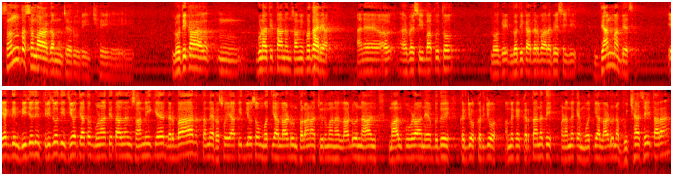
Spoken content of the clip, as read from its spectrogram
સંત સમાગમ જરૂરી છે. લોધિકા ગુણાતીતાનંદ સ્વામી પધાર્યા અને અભયસિંહ બાપુ તો લોધિકા દરબાર અભયસિંહજી ધ્યાનમાં બેસે. એક દિન, બીજો દિન, ત્રીજો દિન થયો ત્યાં તો ગુણાતીતાનંદ સ્વામી કે, દરબાર તમે રસોઈ આપી દો છો, મોતિયા લાડુ ફલાણા ચૂરમાના લાડુ ના માલપુડા ને બધું કરજો કરજો. અમે કઈ કરતા નથી, પણ અમે કઈ મોતિયા લાડુ ના ભૂખ્યા છે તારા?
